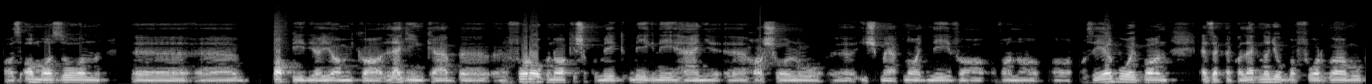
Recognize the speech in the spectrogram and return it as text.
az Amazon, papírjai, amik a leginkább forognak, és akkor még, még néhány hasonló ismert nagy név van a, a, az élbolyban. Ezeknek a legnagyobb a forgalmuk,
